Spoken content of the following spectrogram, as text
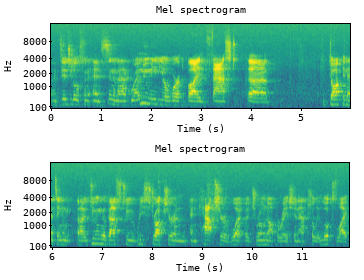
a digital and cinematic, a new media work by FAST uh, documenting, uh, doing the best to restructure and, and capture what a drone operation actually looks like,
